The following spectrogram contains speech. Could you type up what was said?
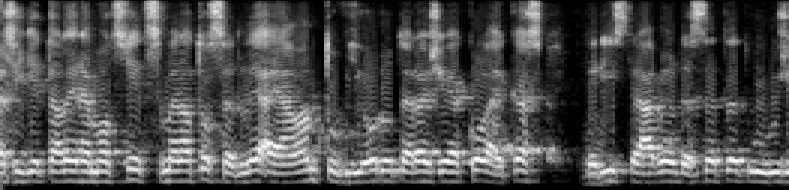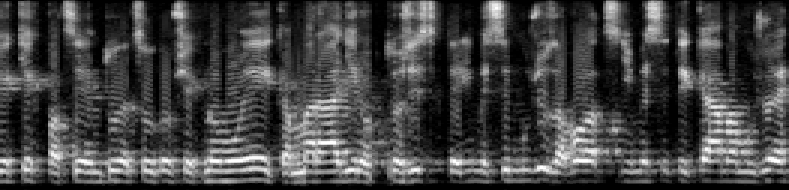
řediteli nemocnic jsme na to sedli a já mám tu výhodu teda, že jako lékař, který strávil deset let u těch pacientů, tak jsou to všechno moji kamarádi, doktoři, s kterými si můžu zavolat, s nimi si tykám a můžu je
